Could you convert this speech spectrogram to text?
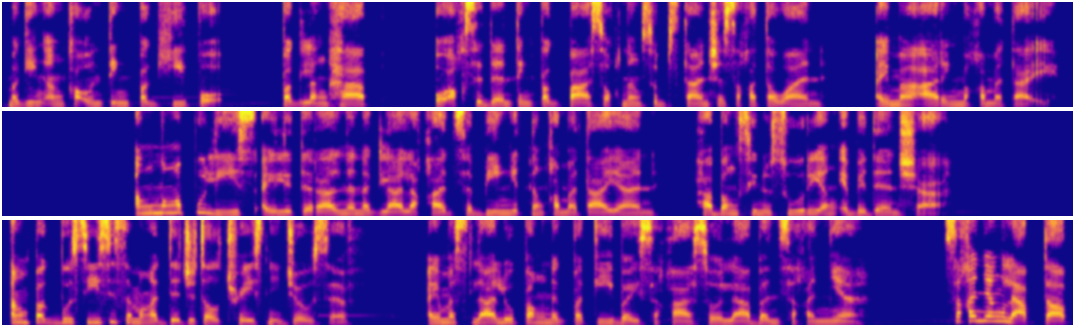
Maging ang kaunting paghipo, paglanghap, o aksidenteng pagpasok ng substansya sa katawan ay maaaring makamatay. Ang mga pulis ay literal na naglalakad sa bingit ng kamatayan habang sinusuri ang ebidensya. Ang pagbusisi sa mga digital trace ni Joseph ay mas lalo pang nagpatibay sa kaso laban sa kanya. Sa kanyang laptop,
